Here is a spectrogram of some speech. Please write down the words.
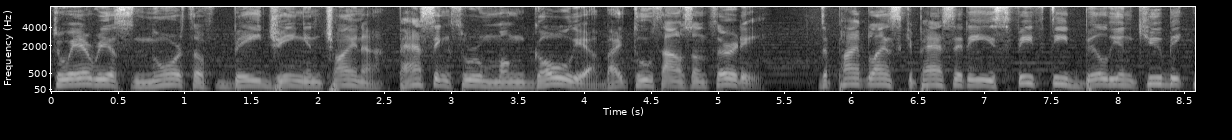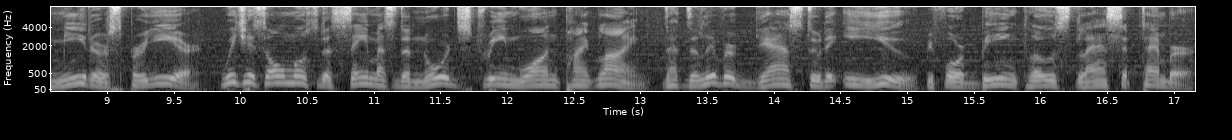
to areas north of Beijing in China, passing through Mongolia by 2030. The pipeline's capacity is 50 billion cubic meters per year, which is almost the same as the Nord Stream 1 pipeline that delivered gas to the EU before being closed last September.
